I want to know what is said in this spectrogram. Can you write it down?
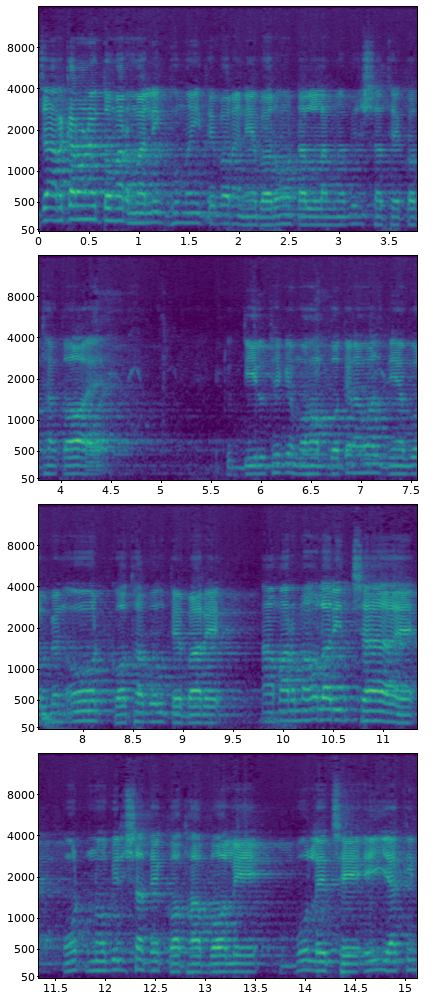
যার কারণে তোমার মালিক ঘুমাইতে পারেন এবার ওট আল্লাহ নবীর সাথে কথা কয়। একটু দিল থেকে মহব্বতের আওয়াজ দিয়ে বলবেন ওট কথা বলতে পারে। আমার মাওলার ইচ্ছায় ওট নবীর সাথে কথা বলে, বলেছে, এই ইয়াকিন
